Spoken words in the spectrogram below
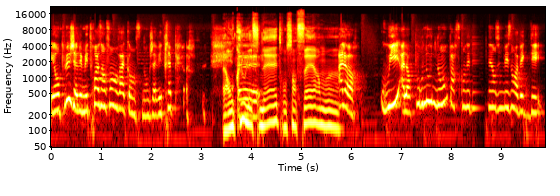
Et en plus, j'avais mes trois enfants en vacances, donc j'avais très peur. Alors on cloue les fenêtres, on s'enferme. Alors, oui, alors pour nous, non, parce qu'on était dans une maison avec des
